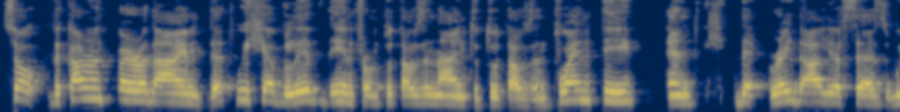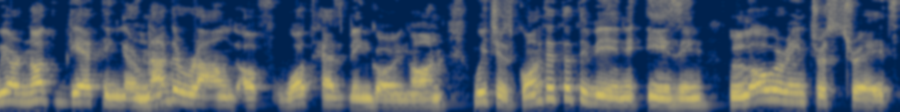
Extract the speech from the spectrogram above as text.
So the current paradigm that we have lived in from 2009 to 2020 and the, Ray Dalio says we are not getting another round of what has been going on, which is quantitative easing, lower interest rates,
